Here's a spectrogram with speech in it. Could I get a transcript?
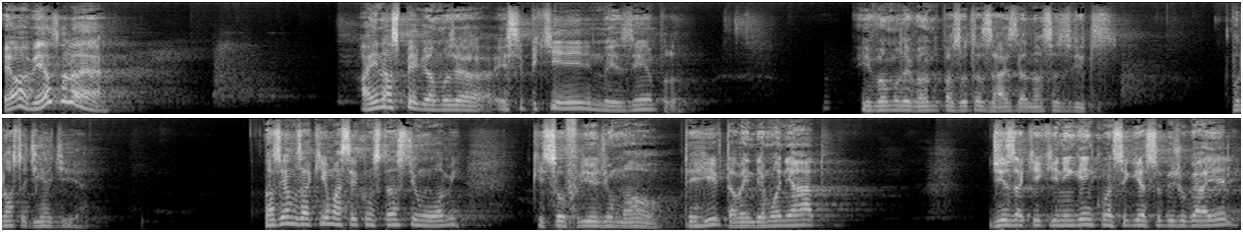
É uma benção não é? Aí nós pegamos é, esse pequeno exemplo e vamos levando para as outras áreas das nossas vidas, para o nosso dia a dia. Nós vemos aqui uma circunstância de um homem que sofria de um mal terrível, estava endemoniado. Diz aqui que ninguém conseguia subjugar ele.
